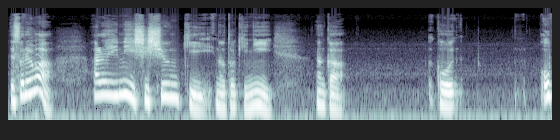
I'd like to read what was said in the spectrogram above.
でそれはある意味思春期の時になんかこうおっ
